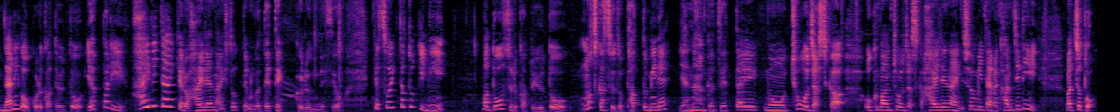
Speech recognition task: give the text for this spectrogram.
何が起こるかというとやっぱり入りたいけど入れない人っていうのが出てくるんですよ。でそういった時に、まあ、どうするかというともしかするとパッと見ねいやなんか絶対もう長者しか億万長者しか入れないんでしょみたいな感じに、まあ、ちょっと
